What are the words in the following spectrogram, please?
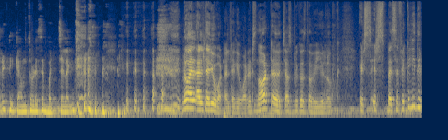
अरे ठीक है हम थोड़े से बच्चे लगते हैं। No I'll, I'll tell you what I'll tell you what. It's not uh, just because the way you look. It's it's specifically the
